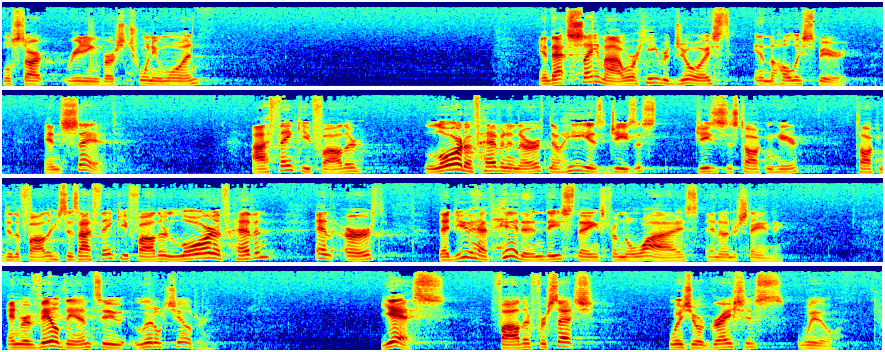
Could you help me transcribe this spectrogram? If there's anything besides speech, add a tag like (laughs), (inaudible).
we'll start reading verse 21. In that same hour, he rejoiced in the Holy Spirit and said, I thank you, Father, Lord of heaven and earth. Now, He is Jesus. Jesus is talking here, talking to the Father. He says, I thank you, Father, Lord of heaven and earth, that you have hidden these things from the wise and understanding and revealed them to little children. Yes, Father, for such was your gracious will.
